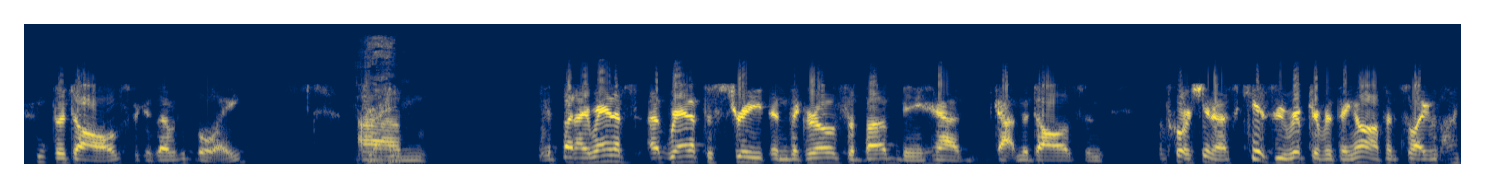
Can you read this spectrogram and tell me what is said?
the dolls because I was a boy. Right. Um, but I ran up, I ran up the street, and the girls above me had gotten the dolls, and of course, you know, as kids, we ripped everything off, and so I was like,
